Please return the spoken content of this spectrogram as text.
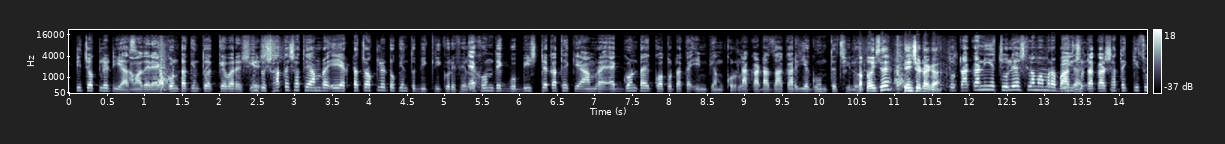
একটি চকলেটই আছে। আমাদের এক ঘণ্টা কিন্তু একেবারে শেষ। কিন্তু সাথে সাথে আমরা এই একটা চকলেটও কিন্তু বিক্রি করে ফেলি এখন দেখব বিশ টাকা থেকে আমরা এক ঘন্টায় কত টাকা ইনকাম করলাম। টাকাটা জাকারিয়ে গুনতে ছিল কত হয়েছে তিনশো টাকা। তো টাকা নিয়ে চলে আসলাম আমরা তিনশো টাকার সাথে কিছু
